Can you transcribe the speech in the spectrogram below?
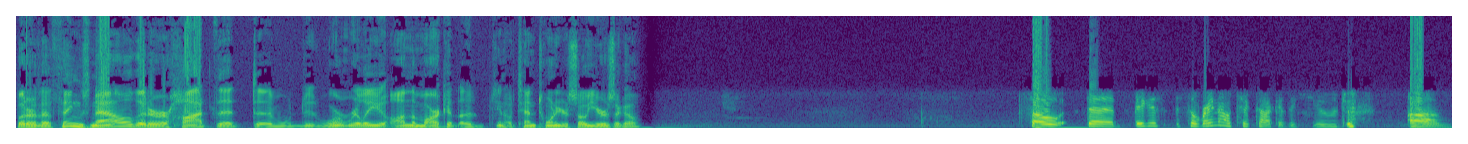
But are there things now that are hot that uh, weren't really on the market, uh, you know, 10, 20 or so years ago? So, the biggest. So, right now, TikTok is a huge um,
